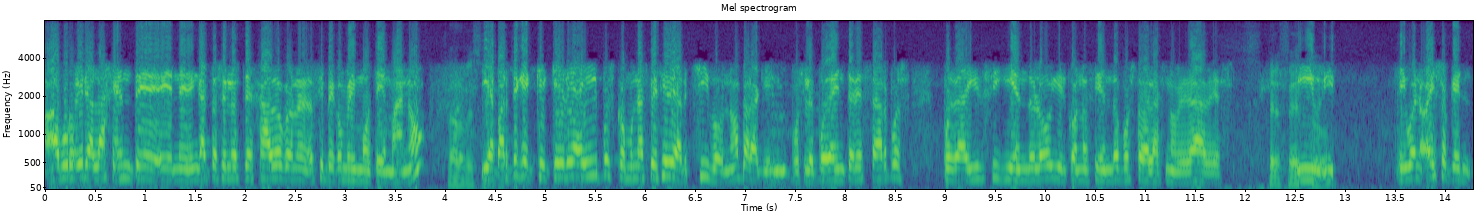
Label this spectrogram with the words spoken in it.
aburrir a la gente en, en Gatos en los Tejados con, siempre con el mismo tema, ¿no? Claro que sí. Y aparte que, que quede ahí pues como una especie de archivo, ¿no? Para quien pues le pueda interesar, pues pueda ir siguiéndolo y ir conociendo pues todas las novedades. Perfecto. Y, y- y bueno, eso que,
